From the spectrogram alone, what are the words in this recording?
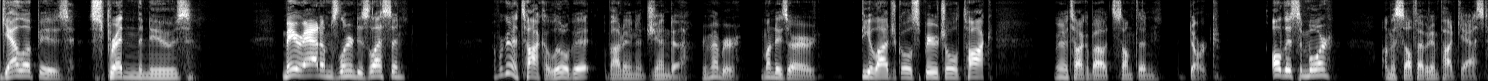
Gallup is spreading the news. Mayor Adams learned his lesson. We're going to talk a little bit about an agenda. Remember, Mondays are theological, spiritual talk. We're going to talk about something dark. All this and more on the Self Evident Podcast.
